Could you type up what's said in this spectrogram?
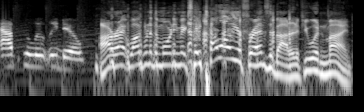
Absolutely do. All right, welcome to the morning mix. Hey, tell all your friends about it if you wouldn't mind.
